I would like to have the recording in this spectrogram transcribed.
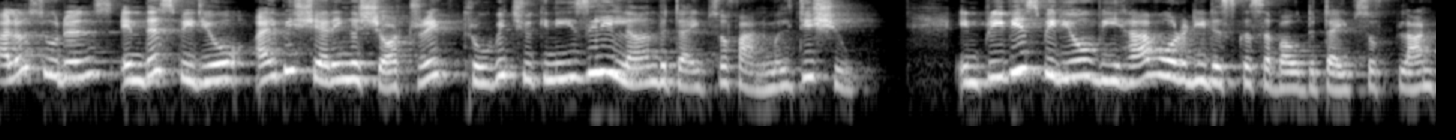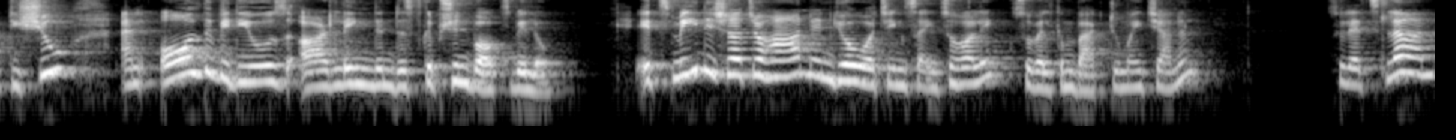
Hello students, in this video I'll be sharing a short trick through which you can easily learn the types of animal tissue. In previous video we have already discussed about the types of plant tissue and all the videos are linked in description box below. It's me Nisha Chauhan and you're watching ScienceOholic so welcome back to my channel. So let's learn.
